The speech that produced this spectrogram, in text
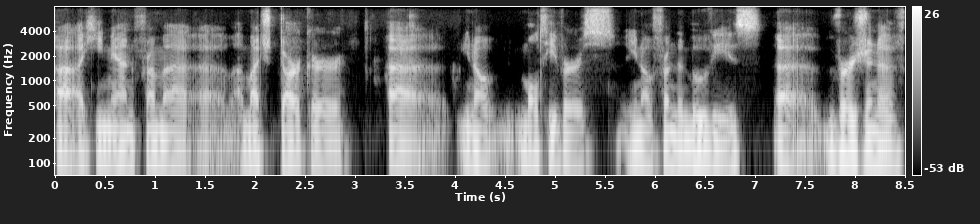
uh, a He-Man from a, a, a much darker uh, you know, multiverse, you know, from the movies uh, version of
